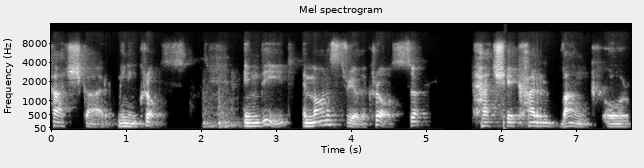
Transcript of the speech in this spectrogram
khachkar, meaning cross. Indeed, a monastery of the cross Hachekarvank or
